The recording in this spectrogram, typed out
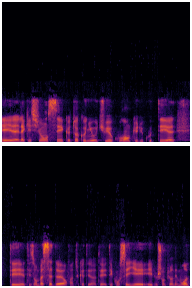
Et la question, c'est que toi, Konyu, tu es au courant que du coup, tes, tes, tes ambassadeurs, enfin en tout cas tes, tes- tes conseillers et le champion d'émeraude,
